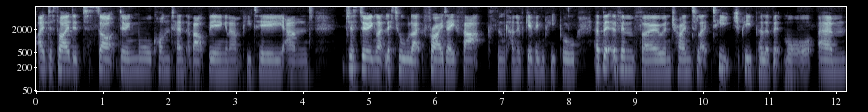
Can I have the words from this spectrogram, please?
I decided to start doing more content about being an amputee and just doing like little like Friday facts and kind of giving people a bit of info and trying to like teach people a bit more. Um,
